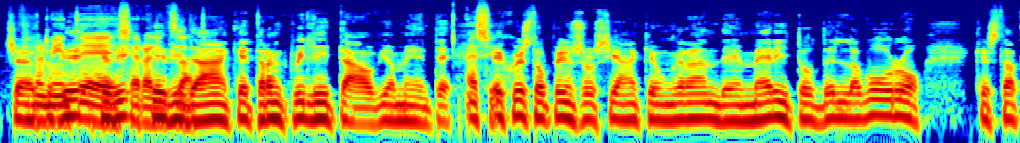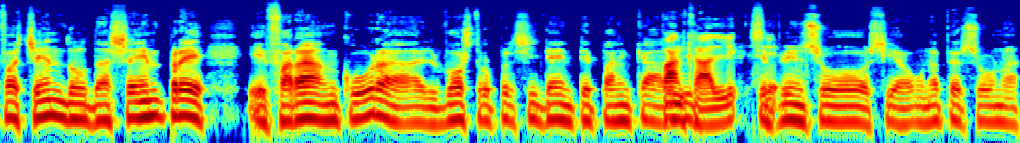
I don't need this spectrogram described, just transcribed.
certo, finalmente che, che, si è realizzato. Che vi dà anche tranquillità ovviamente eh sì. e questo penso sia anche un grande merito del lavoro che sta facendo da sempre e farà ancora il vostro presidente Pancalli, Pancalli che sì. penso sia una persona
